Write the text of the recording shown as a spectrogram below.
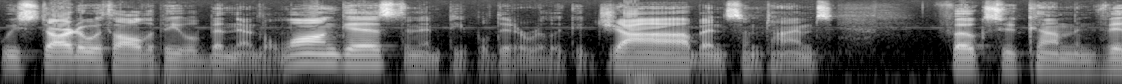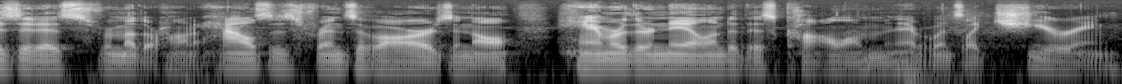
we started with all the people been there the longest, and then people did a really good job, and sometimes folks who come and visit us from other haunted houses, friends of ours, and all hammer their nail into this column, and everyone's like cheering.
